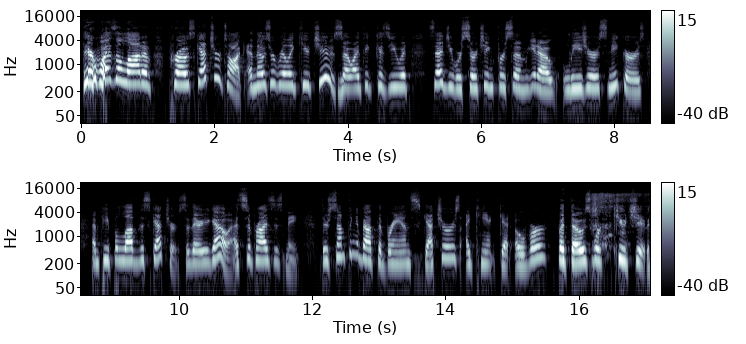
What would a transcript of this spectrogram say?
there was a lot of pro Sketcher talk, and those are really cute shoes. So I think because you had said you were searching for some, you know, leisure sneakers, and people love the Skechers. So there you go. It surprises me. There's something about the brand Skechers I can't get over, but those were cute shoes.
